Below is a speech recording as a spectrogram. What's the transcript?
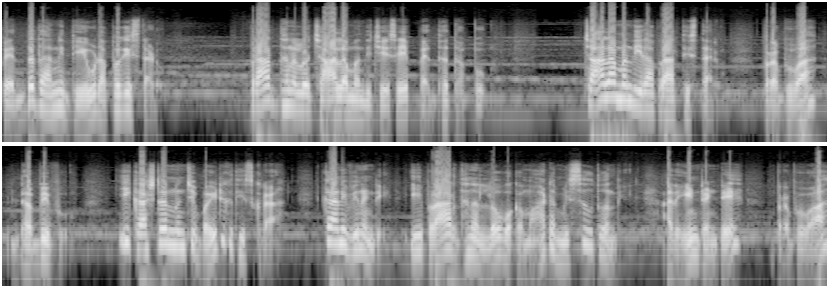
పెద్దదాన్ని దేవుడు అప్పగిస్తాడు. ప్రార్థనలో చాలామంది చేసే పెద్ద తప్పు. చాలామంది ఇలా ప్రార్థిస్తారు. ప్రభువా డబ్బివ్వు. ఈ కష్టం నుంచి బయటకు తీసుకురా. కాని వినండి ఈ ప్రార్థనల్లో ఒక మాట మిస్ అవుతోంది. అదేంటంటే ప్రభువా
